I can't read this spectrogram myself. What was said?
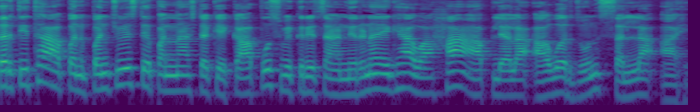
तर तिथं आपण पंचवीस ते पन्नास टक्के कापूस विक्रीचा निर्णय घ्यावा हा आपल्याला आवर्जून सल्ला आहे.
